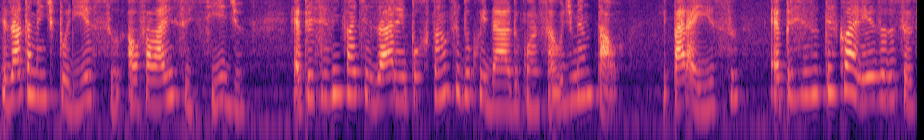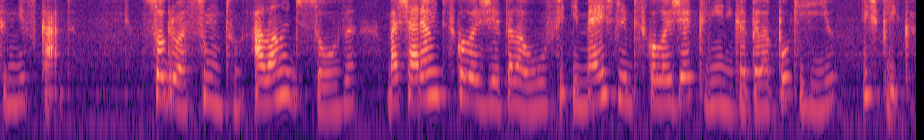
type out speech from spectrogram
Exatamente por isso, ao falar em suicídio, é preciso enfatizar a importância do cuidado com a saúde mental, e para isso, é preciso ter clareza do seu significado. Sobre o assunto, Alana de Souza, bacharel em psicologia pela UF e mestre em psicologia clínica pela PUC Rio, explica.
